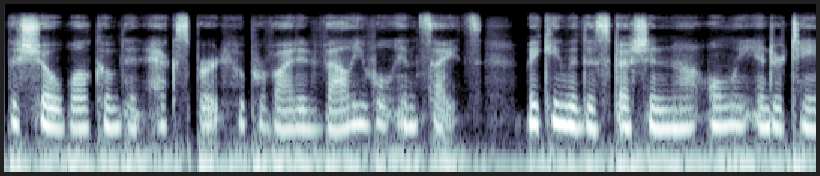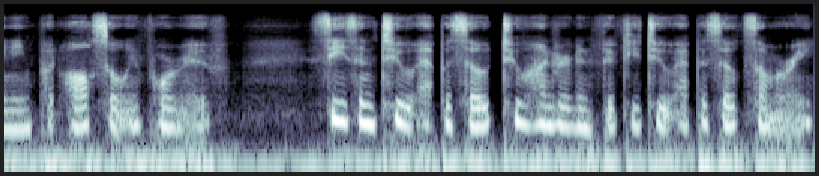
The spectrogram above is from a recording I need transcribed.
the show welcomed an expert who provided valuable insights, making the discussion not only entertaining but also informative. Season 2, Episode 252 Episode Summary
